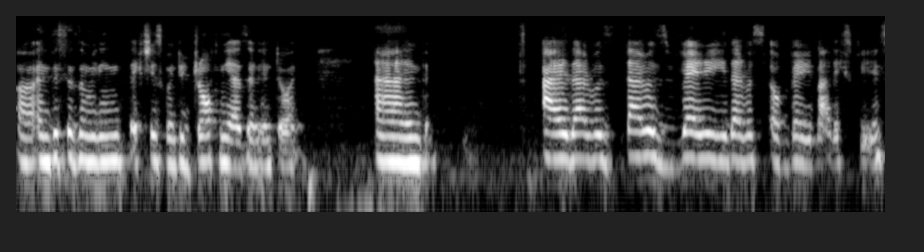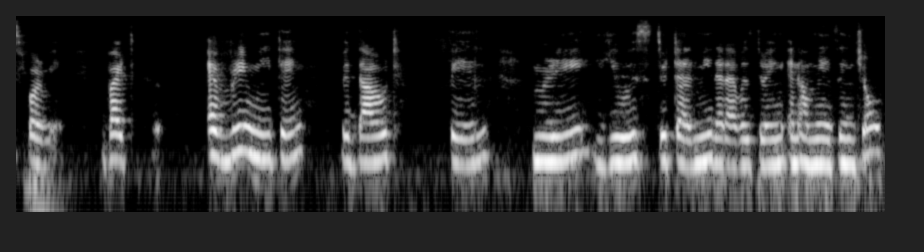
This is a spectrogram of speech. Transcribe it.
uh, and this is the meeting that she's going to drop me as an intern. And I that was that was very that was a very bad experience for me. But every meeting without fail Marie used to tell me that I was doing an amazing job.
